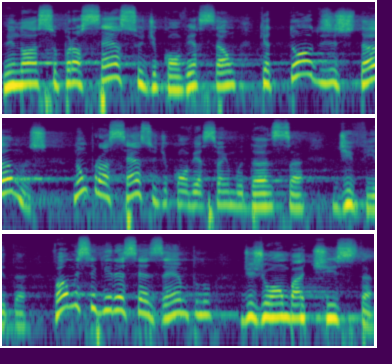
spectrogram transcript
no nosso processo de conversão, porque todos estamos num processo de conversão e mudança de vida. Vamos seguir esse exemplo de João Batista.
